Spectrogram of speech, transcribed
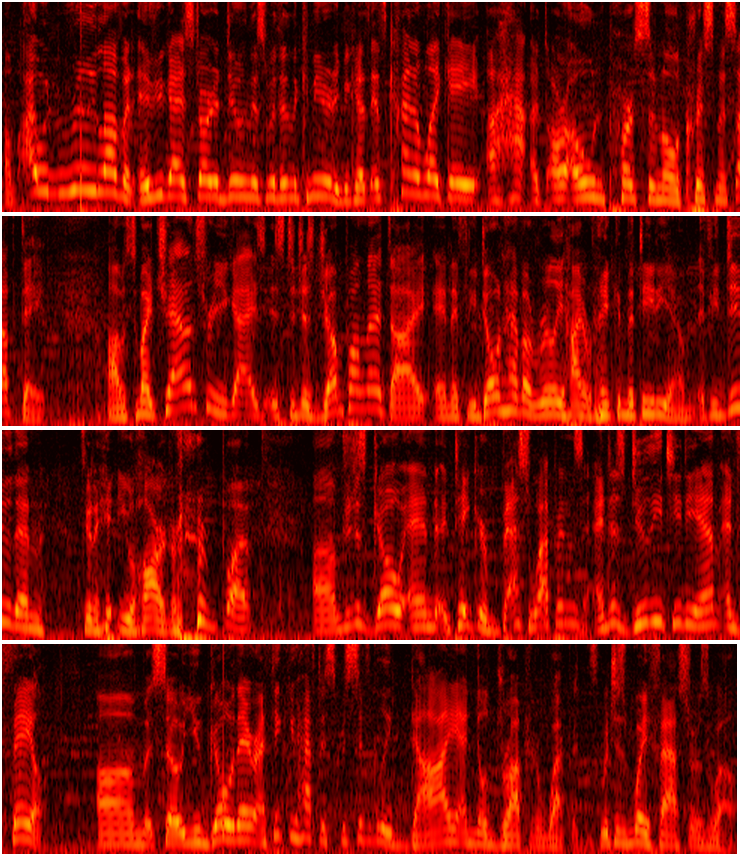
Um, I would really love it if you guys started doing this within the community because it's kind of like a, a our own personal Christmas update. Um, so my challenge for you guys is to just jump on Let It Die, and if you don't have a really high rank in the TDM, if you do, then it's gonna hit you harder. but um, to just go and take your best weapons and just do the TDM and fail. Um, so you go there. I think you have to specifically die and you'll drop your weapons, which is way faster as well.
